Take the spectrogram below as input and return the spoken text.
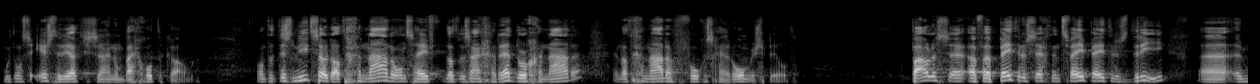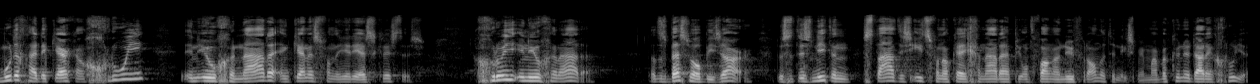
moet onze eerste reactie zijn om bij God te komen. Want het is niet zo dat genade ons heeft, dat we zijn gered door genade en dat genade vervolgens geen rol meer speelt. Paulus, of, uh, Petrus zegt in 2 Petrus 3, uh, moedigt hij de kerk aan groei in uw genade en kennis van de Heer Jezus Christus. Groei in uw genade. Dat is best wel bizar. Dus het is niet een statisch iets van oké, genade heb je ontvangen, nu verandert er niks meer. Maar we kunnen daarin groeien.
